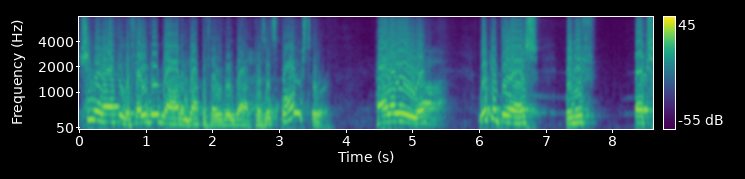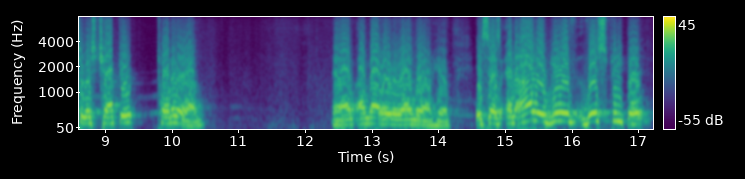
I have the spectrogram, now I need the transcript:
She went after the favor of God and got the favor of God because it belongs to her. Hallelujah. Look at this in if Exodus chapter 21. And I'm, I'm about ready to wind down here. It says, And I will give this people,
